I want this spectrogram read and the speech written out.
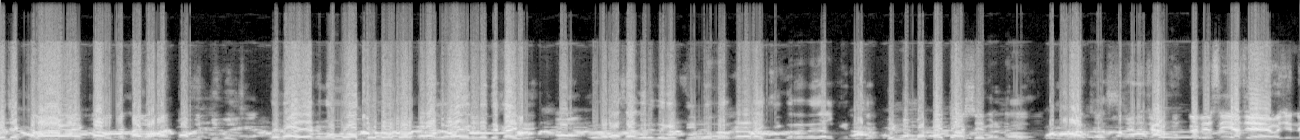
এই যে খেলা একটা দেখাইলো না পাবলিক কি বলছে? দেখো এক নম্বর দু নম্বর কারণে ভাই এগুলো দেখাইলে। হ্যাঁ। এবার আশা করি দেখি তিন নম্বর কাড়াটাই কি করে রেজাল্ট কি দিচ্ছে তিন নম্বরটাই তো আসছে এবারে নাকি? হ্যাঁ। ঝাড়ফুঁকটা বেশি আছে ওই জন্য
